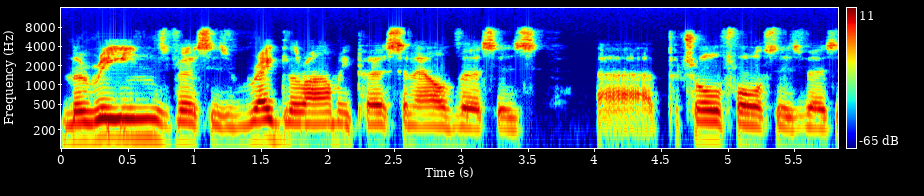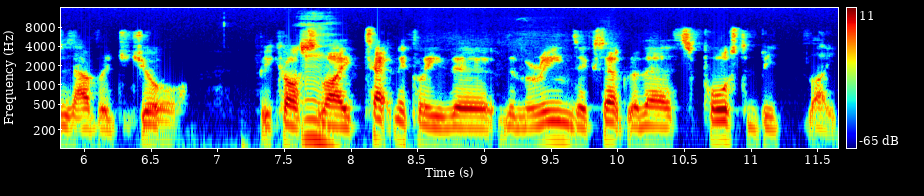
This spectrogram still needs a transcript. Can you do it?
Marines versus regular army personnel versus uh, patrol forces versus average Joe, because mm. like technically the the Marines etc. They're supposed to be like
